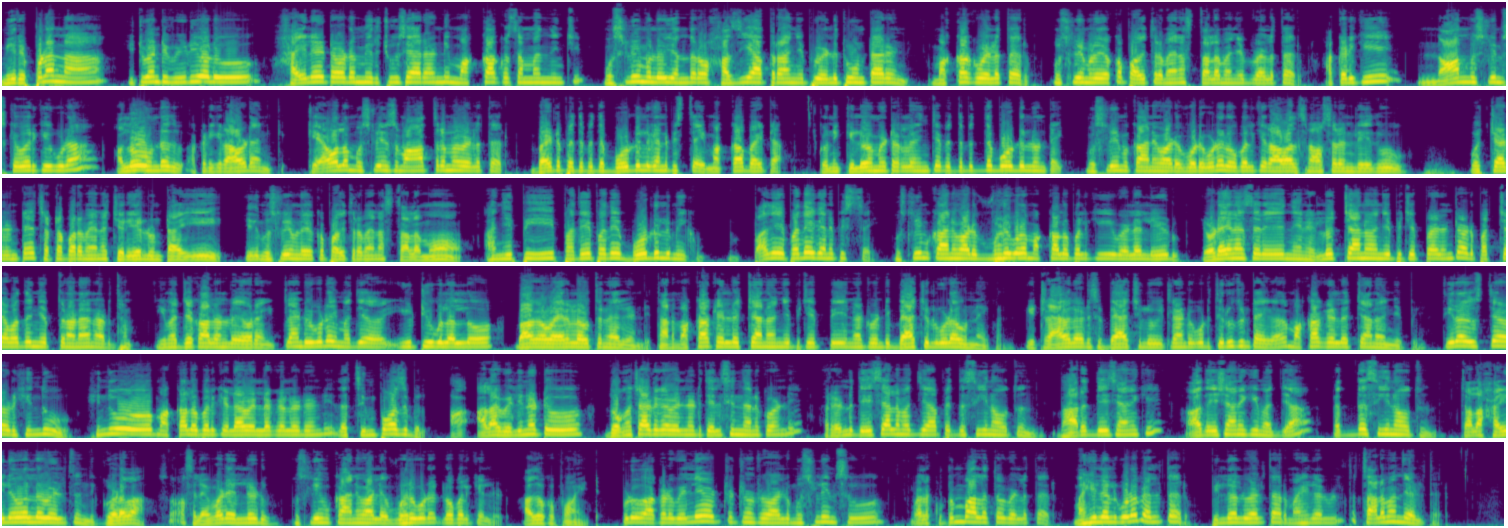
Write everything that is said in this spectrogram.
మీరు ఎప్పుడన్నా ఇటువంటి వీడియోలు హైలైట్ అవడం మీరు చూసారండి మక్కాకు సంబంధించి ముస్లింలు ఎందరో హజ్ యాత్ర అని చెప్పి వెళుతూ ఉంటారండి. మక్కాకు వెళతారు. ముస్లింల యొక్క పవిత్రమైన స్థలం అని చెప్పి వెళతారు. అక్కడికి నాన్ ముస్లిమ్స్కి ఎవరికి కూడా అలో ఉండదు అక్కడికి రావడానికి. కేవలం ముస్లిమ్స్ మాత్రమే వెళతారు. బయట పెద్ద పెద్ద బోర్డులు కనిపిస్తాయి మక్కా బయట. కొన్ని కిలోమీటర్ల నుంచే పెద్ద పెద్ద బోర్డులు ఉంటాయి. ముస్లిం కానివాడు ఎవడు కూడా లోపలికి రావాల్సిన అవసరం లేదు. వచ్చాడంటే చట్టపరమైన చర్యలుంటాయి. ఇది ముస్లింల యొక్క పవిత్రమైన స్థలము అని చెప్పి పదే పదే బోర్డులు మీకు పదే పదే కనిపిస్తాయి. ముస్లిం కానివాడు ఎవ్వడు కూడా మక్కా లోపలికి వెళ్ళలేడు. ఎవడైనా సరే నేను వెళ్ళొచ్చాను అని చెప్పి చెప్పాడంటే వాడు పచ్చి అబద్ధం చెప్తున్నాడు అని అర్థం. ఈ మధ్య కాలంలో ఎవరైనా ఇట్లాంటివి కూడా ఈ మధ్య యూట్యూబ్లలో బాగా వైరల్ అవుతున్నాయండి తను మక్కాకి వెళ్ళొచ్చాను అని చెప్పి చెప్పినటువంటి బ్యాచ్లు కూడా ఉన్నాయి కొన్ని. ఈ ట్రావెలర్స్ బ్యాచ్లు ఇట్లాంటివి కూడా తిరుగుతుంటాయి కదా మక్కాకి వెళ్ళొచ్చాను అని చెప్పి. తీరా చూస్తే వాడు హిందువు హిందువు మక్కా లోపలికి ఎలా వెళ్ళగలడండి? That's impossible. అలా వెళ్ళినట్టు దొంగచాటుగా వెళ్ళినట్టు తెలిసిందనుకోండి. రెండు దేశాల మధ్య పెద్ద సీన్ అవుతుంది. భారతదేశానికి ఆ దేశానికి మధ్య పెద్ద సీన్ అవుతుంది. చాలా హై లెవెల్లో వెళ్తుంది గొడవ. సో అసలు ఎవడు వెళ్ళడు? ముస్లిం కాని వాళ్ళు ఎవ్వరు కూడా లోపలికి వెళ్ళాడు. అదొక పాయింట్ ఇప్పుడు అక్కడ వెళ్ళేటటువంటి వాళ్ళు ముస్లిమ్స్ వాళ్ళ కుటుంబాలతో వెళ్తారు. మహిళలు కూడా వెళ్తారు. పిల్లలు వెళ్తారు మహిళలు వెళ్తారు చాలా మంది వెళ్తారు.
